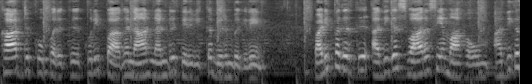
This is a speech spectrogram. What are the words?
கார்டு கூப்பருக்கு குறிப்பாக நான் நன்றி தெரிவிக்க விரும்புகிறேன். படிப்பதற்கு அதிக சுவாரஸ்யமாகவும் அதிக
